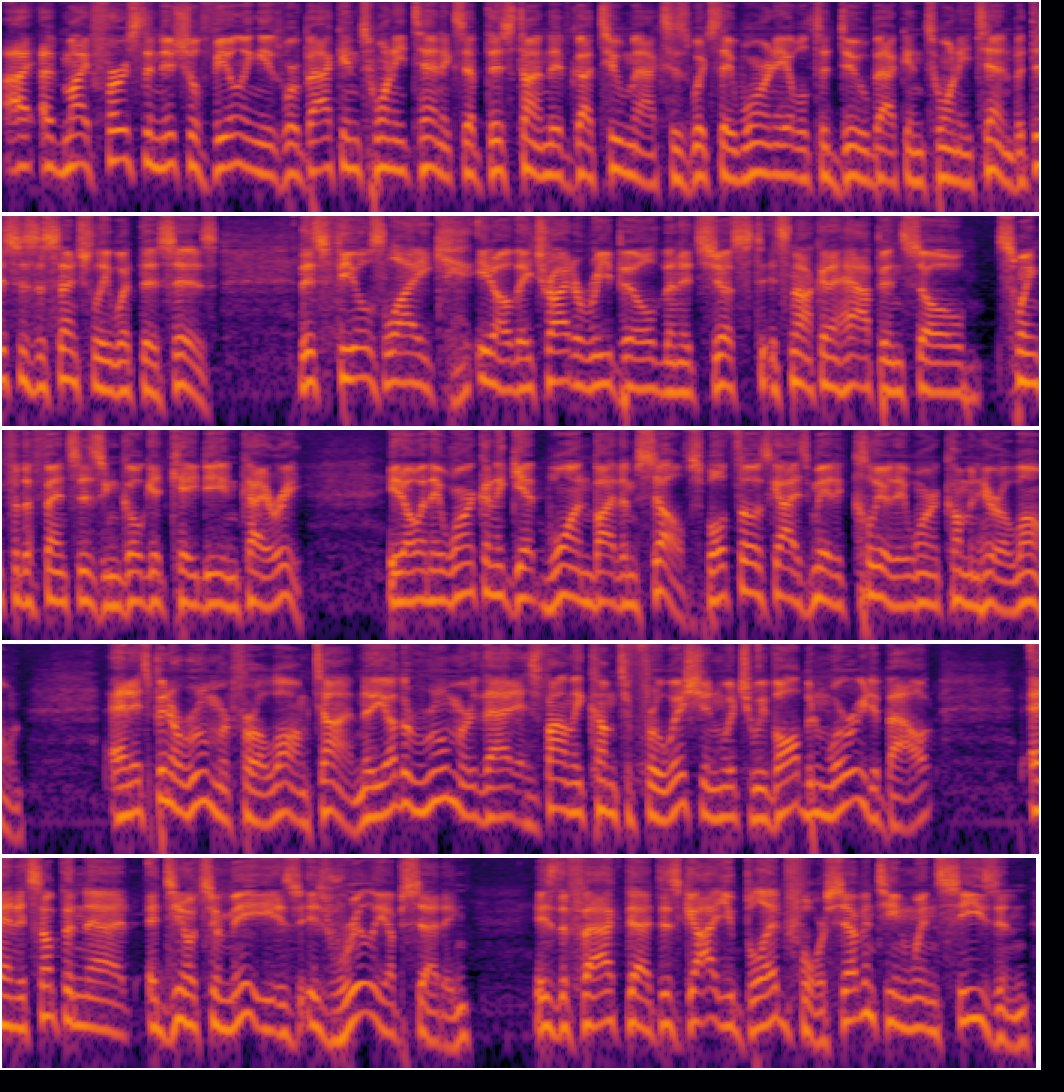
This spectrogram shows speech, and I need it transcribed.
I, my first initial feeling is we're back in 2010, except this time they've got two maxes, which they weren't able to do back in 2010. But this is essentially what this is. This feels like, you know, they try to rebuild and it's just, it's not going to happen. So swing for the fences and go get KD and Kyrie. You know, and they weren't going to get one by themselves. Both those guys made it clear they weren't coming here alone. And it's been a rumor for a long time. Now, The other rumor that has finally come to fruition, which we've all been worried about, and it's something that you know to me is is really upsetting is the fact that this guy you bled for 17 win season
